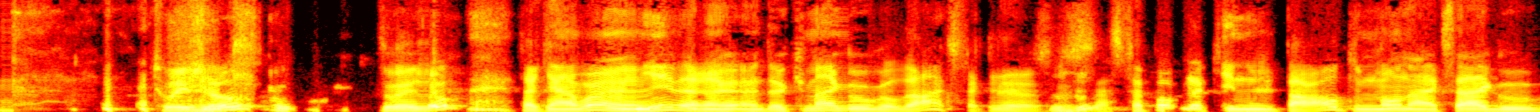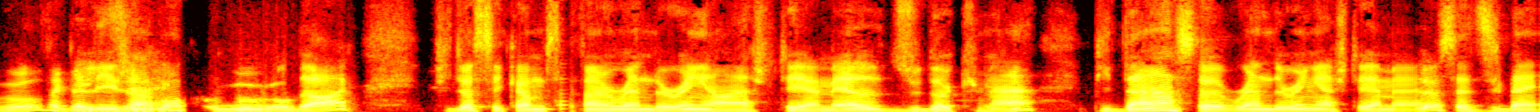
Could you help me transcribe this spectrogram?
Tous les jours? Tous les jours. Fait qu'il envoie un lien vers un, document Google Docs. Fait que là, mm-hmm. ça, se fait pas bloquer nulle part. Tout le monde a accès à Google. Fait que là, les gens vont sur Google Docs. Puis là, c'est comme ça fait un rendering en HTML du document. Puis dans ce rendering HTML-là, ça dit, ben,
